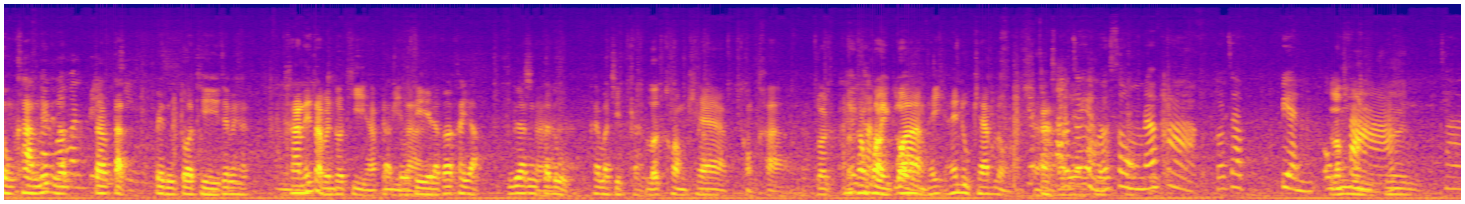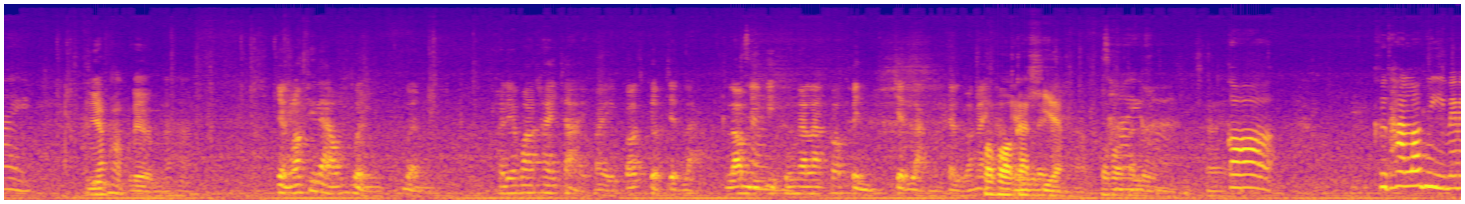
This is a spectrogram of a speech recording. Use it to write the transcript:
ตรงคางนี่จะจะตัดเป็นตัวทีใช่ไหมครับคางนี้ตัดเป็นตัวทีครับเป็ตันดวีตัวลาทีแล้วก็ขยับเลื่อนใช่กระดูกให้มาชิดกัน ลดความแคบของคางลดลให้ดทำความเล็กว้างให้ให้ดูแคบลงใช่ อะเราจะเห็นว่าทรงหน้าผากก็จะเปลี่ยนองละมุศานขึ้น ใช่ อันนี้ผักเดิมนะฮะ อย่างรอบที่แล้วเหมือนเหมือนเขาเรียกว่าค่าใช้จ่ายไปก็เกือบเจ็ดหลักรอบนี้อีกครึ่งนั่นละก็เป็นเจ็ดหลักเหมือนกันหรือว่าไงพอๆกันเลยเคียงๆครับพอใช่ๆกันเลย ค่ะ ใช่ก็ คือถ้ารอบนี้ไม่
